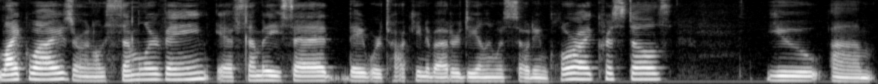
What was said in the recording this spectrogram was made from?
Likewise, or in a similar vein, if somebody said they were talking about or dealing with sodium chloride crystals, you um,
